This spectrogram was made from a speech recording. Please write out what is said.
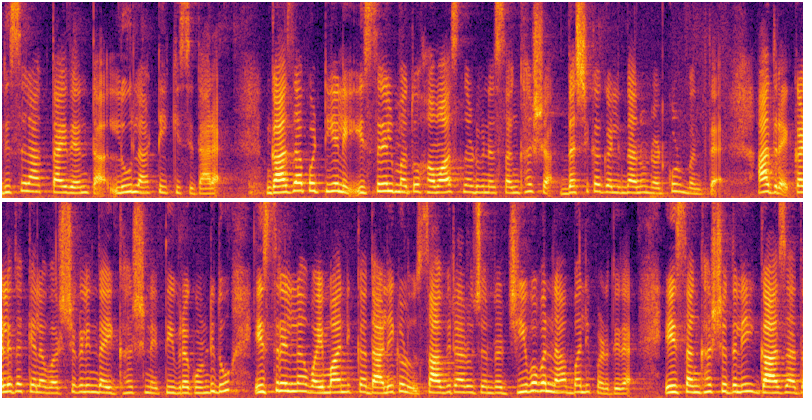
ಇರಿಸಲಾಗ್ತಾ ಇದೆ ಅಂತ ಲೂಲಾ ಟೀಕಿಸಿದ್ದಾರೆ. ಗಾಜಾ ಪಟ್ಟಿಯಲ್ಲಿ ಇಸ್ರೇಲ್ ಮತ್ತು ಹಮಾಸ್ ನಡುವಿನ ಸಂಘರ್ಷ ದಶಕಗಳಿಂದಾನು ನಡ್ಕೊಂಡು ಬಂದಿದೆ. ಆದರೆ ಕಳೆದ ಕೆಲ ವರ್ಷಗಳಿಂದ ಈ ಘರ್ಷಣೆ ತೀವ್ರಗೊಂಡಿದ್ದು ಇಸ್ರೇಲ್ನ ವೈಮಾನಿಕ ದಾಳಿಗಳು ಸಾವಿರಾರು ಜನರ ಜೀವವನ್ನ ಬಲಿ ಪಡೆದಿದೆ. ಈ ಸಂಘರ್ಷದಲ್ಲಿ ಗಾಜಾದ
